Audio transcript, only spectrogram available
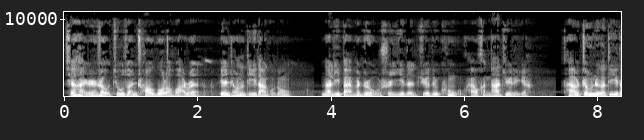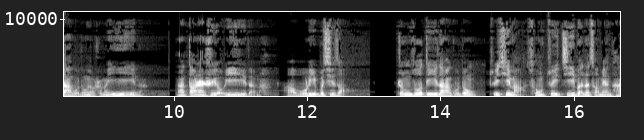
前海人寿就算超过了华润，变成了第一大股东，那离百分之五十一的绝对控股还有很大距离呀。他要争这个第一大股东有什么意义呢？那当然是有意义的嘛！啊，无利不起早，争做第一大股东，最起码从最基本的层面看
